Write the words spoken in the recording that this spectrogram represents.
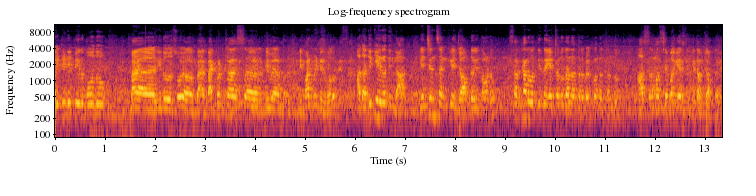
ಐ ಟಿ ಡಿ ಪಿ ಇರ್ಬೋದು ಬ್ಯಾ- ಇದು ಸೋ ಬ್ಯಾಕ್ವರ್ಡ್ ಕ್ಲಾಸ್ ಡಿಪಾರ್ಟ್ಮೆಂಟ್ ಇರ್ಬೋದು. ಅದು ಅದಕ್ಕೆ ಇರೋದ್ರಿಂದ ಹೆಚ್ಚಿನ ಸಂಖ್ಯೆ ಜವಾಬ್ದಾರಿ ತಗೊಂಡು ಸರ್ಕಾರ ವತಿಯಿಂದ ಎಷ್ಟು ಅನುದಾನ ತರಬೇಕು ಅಂತ ತಂದು ಆ ಸಮಸ್ಯೆ ಬಗೆಹರಿಸಲಿಕ್ಕೆ ನಾವು ಜವಾಬ್ದಾರಿ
